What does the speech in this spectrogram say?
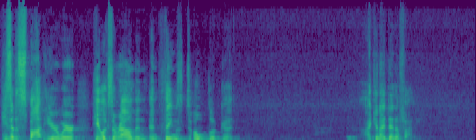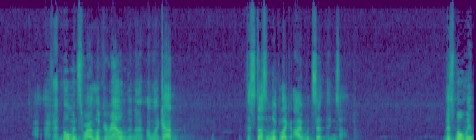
He's in a spot here where he looks around and, and things don't look good. I can identify. I've had moments where I look around and I, I'm like, God, this doesn't look like I would set things up. This moment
